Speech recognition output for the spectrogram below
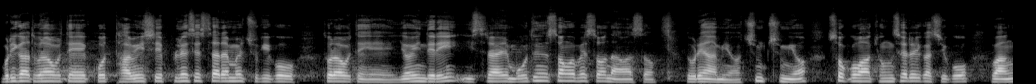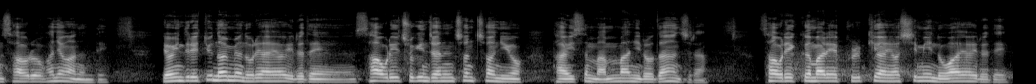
무리가 돌아올 때에 곧 다윗이 블레셋 사람을 죽이고 돌아올 때에 여인들이 이스라엘 모든 성읍에서 나와서 노래하며 춤추며 소고와 경세를 가지고 왕 사울을 환영하는데 여인들이 뛰놀며 노래하여 이르되 사울이 죽인 자는 천천히요 다윗은 만만이로다 한지라 사울이 그 말에 불쾌하여 심히 노하여 이르되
